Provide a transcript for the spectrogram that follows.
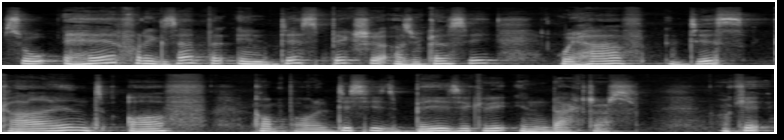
So here for example in this picture as you can see we have this kind of component this is basically inductors okay?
